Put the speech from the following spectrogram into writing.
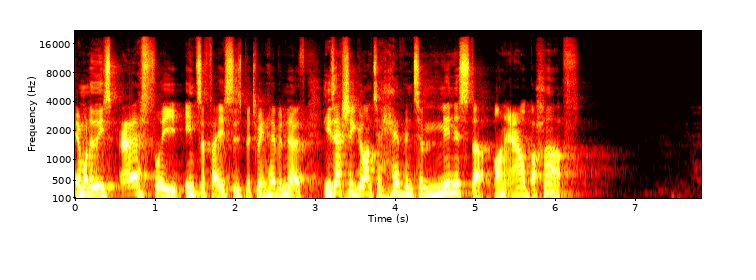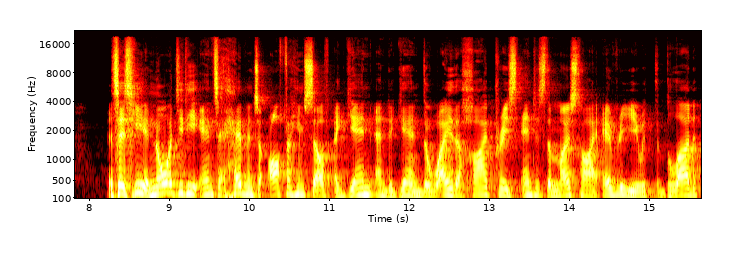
in one of these earthly interfaces between heaven and earth. He's actually gone to heaven to minister on our behalf. It says here, nor did he enter heaven to offer himself again and again, the way the high priest enters the Most High every year with the blood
